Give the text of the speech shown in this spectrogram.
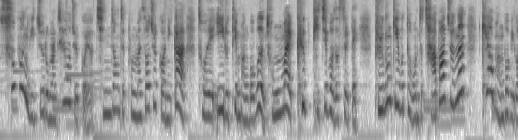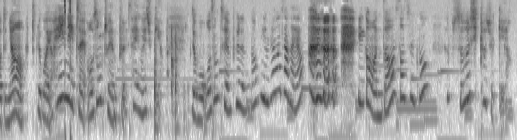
수분 위주로만 채워줄 거예요. 진정 제품만 써줄 거니까 저의 이 루틴 방법은 정말 급 뒤집어졌을 때 붉은기부터 먼저 잡아주는 케어 방법이거든요. 이거예요. 헤이네이처의 어성초 앰플 사용을 해줄게요. 이제 뭐 어성초 앰플은 너무 유명하잖아요? 이거 먼저 써주고 흡수시켜줄게요.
